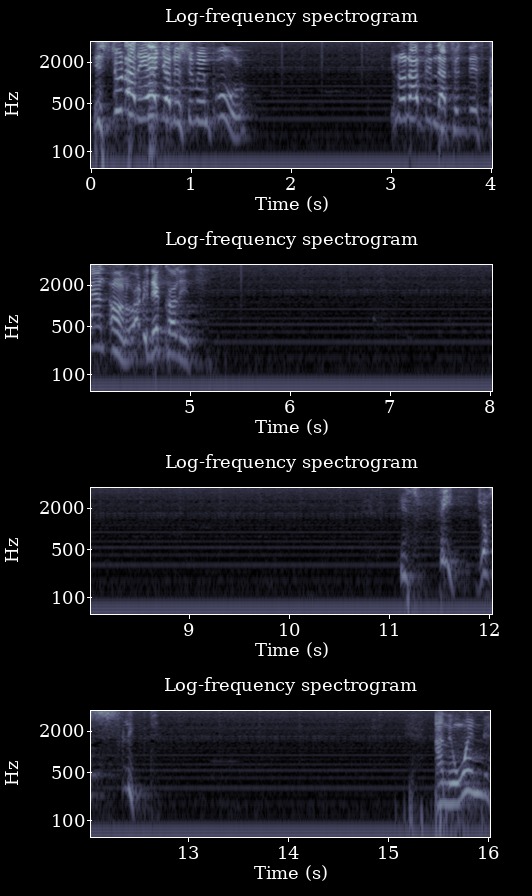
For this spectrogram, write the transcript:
He stood at the edge of the swimming pool. You know that thing that they stand on? What do they call it? His feet just slipped. And he went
